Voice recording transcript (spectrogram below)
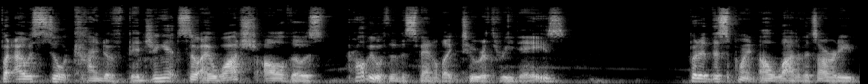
But I was still kind of binging it, so I watched all of those probably within the span of like two or three days. But at this point, a lot of it's already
